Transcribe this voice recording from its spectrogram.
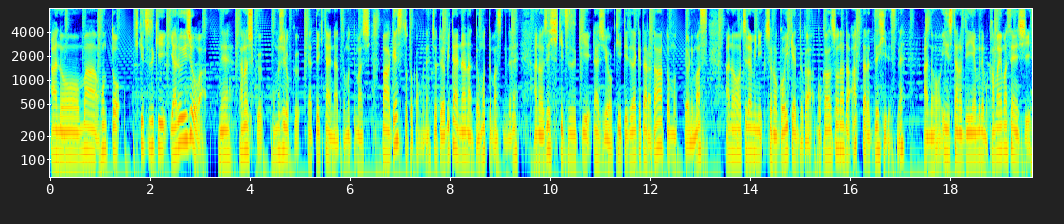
あのー、まあ本当引き続きやる以上はね、楽しく面白くやっていきたいなと思ってますし、まあ、ゲストとかもねちょっと呼びたいななんて思ってますんでねあのぜひ引き続きラジオを聴いていただけたらなと思っております。あのちなみにそのご意見とかご感想などあったらぜひですねあのインスタの DM でも構いませんし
